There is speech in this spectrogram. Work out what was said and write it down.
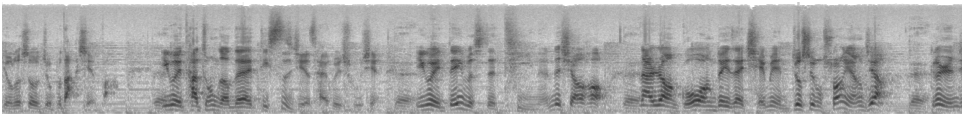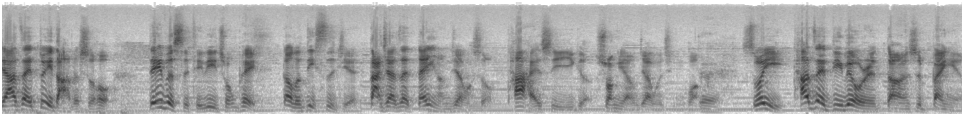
有的时候就不打先发，因为他通常都在第四节才会出现。对，因为 Davis 的体能的消耗，对，那让国王队在前面就是用双洋将，对，跟人家在对打的时候，Davis 体力充沛，到了第四节，大家在单洋将的时候，他还是一个双洋将的情况。对，所以他在第六人当然是扮演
